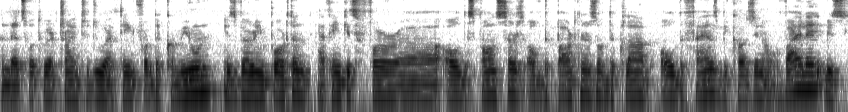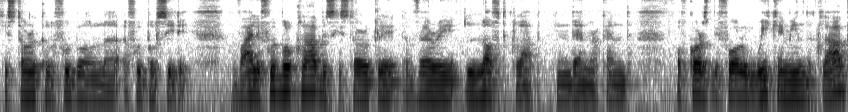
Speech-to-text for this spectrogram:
and that's what we're trying to do. I think for the commune is very important. I think it's for uh, all the sponsors, of the partners of the club, all the fans, because you know Vile is historical football uh, football city. Vile Football Club is historically a very loved club in Denmark, and of course, before we came in the club,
